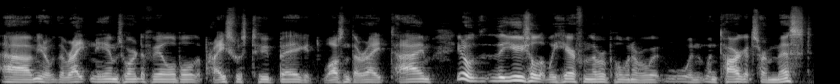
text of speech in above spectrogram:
Um, you know, the right names weren't available. The price was too big. It wasn't the right time. You know, the usual that we hear from Liverpool whenever we, when when targets are missed.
